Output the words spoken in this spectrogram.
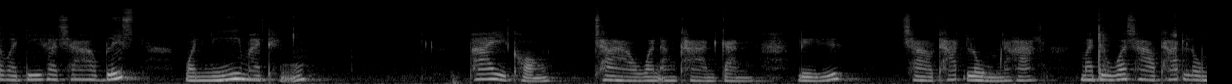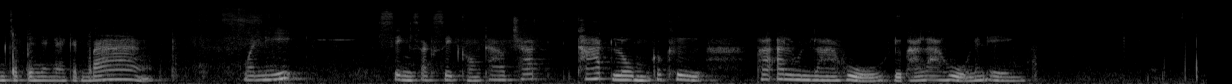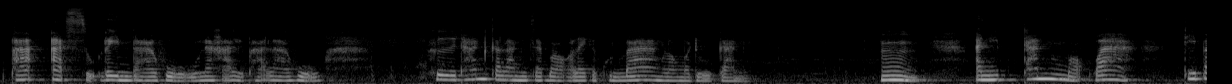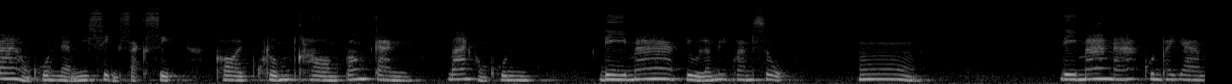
สวัสดีค่ะชาวบลิสวันนี้มาถึง ไพ่ของชาววันอังคารกัน หรือชาวธาตุลมนะคะ มาดูว่าชาวธาตุลมจะเป็นยังไงกันบ้าง วันนี้สิ่งศักดิ์สิทธิ์ของชาวชาติธาตุลมก็คือ พระอรุณลาหูหรือพระลาหูนั่นเอง พระอสุรินราหูนะคะ หรือพระลาหู คือท่านกำลังจะบอกอะไรกับคุณบ้าง ลองมาดูกัน อืม อันนี้ท่านบอกว่าที่บ้านของคุณเนี่ยมีสิ่งศักดิ์สิทธิ์ คอยคุ้มครองป้องกัน บ้านของคุณ ดีมากอยู่แล้วมีความสุข อืม ดีมากนะ คุณพยายาม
